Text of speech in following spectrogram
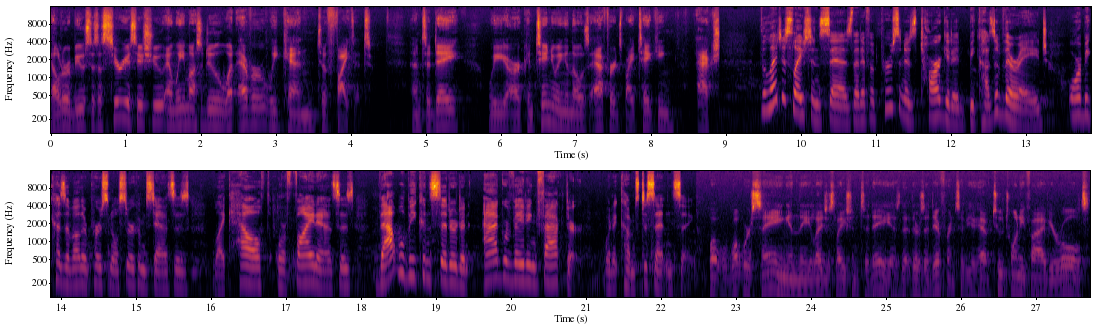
Elder abuse is a serious issue, and we must do whatever we can to fight it. And today, we are continuing in those efforts by taking action. The legislation says that if a person is targeted because of their age or because of other personal circumstances like health or finances, that will be considered an aggravating factor when it comes to sentencing. What, what we're saying in the legislation today is that there's a difference. If you have two 25 year olds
